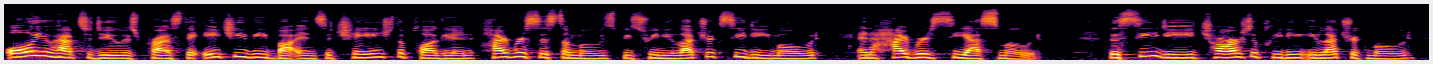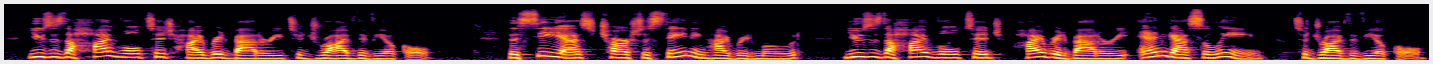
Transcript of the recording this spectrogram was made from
All you have to do is press the HEV button to change the plug-in hybrid system modes between electric CD mode and hybrid CS mode. The CD charge depleting electric mode uses a high voltage hybrid battery to drive the vehicle. The CS charge sustaining hybrid mode uses a high voltage hybrid battery and gasoline to drive the vehicle.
